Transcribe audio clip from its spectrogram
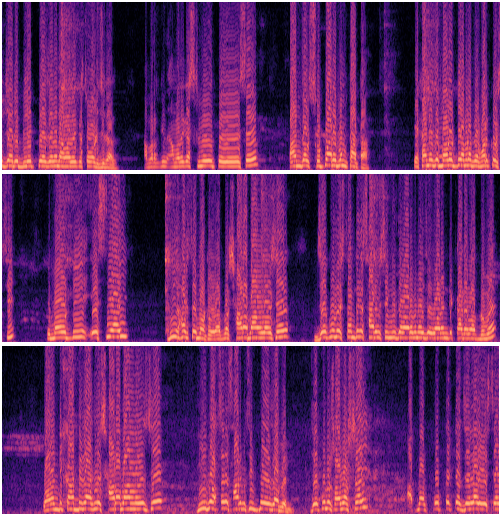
পূজারি ব্লেড পেয়ে যাবেন আমাদের কাছে অরিজিনাল আমরা আমাদের কাছে রয়েছে পাঞ্জাব সুপার এবং টাটা। এখানে যে মোটরটি আমরা ব্যবহার করছি, এই মোটরটি এসিআই দুই হর্সের মোটর আপনার সারা বাংলাদেশের যে কোনো স্থান থেকে সার্ভিসিং নিতে পারবেন এই যে ওয়ারেন্টি কার্ডের মাধ্যমে। ওয়ারেন্টি কার্ডটি রাখলে সারা বাংলাদেশে দুই বছরের সার্ভিসিং পেয়ে যাবেন। যে কোনো সমস্যায় আপনার প্রত্যেকটা জেলায় এসিআই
